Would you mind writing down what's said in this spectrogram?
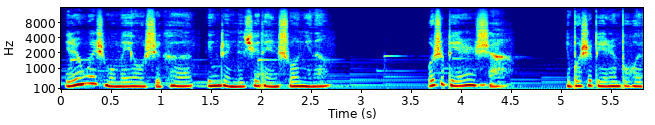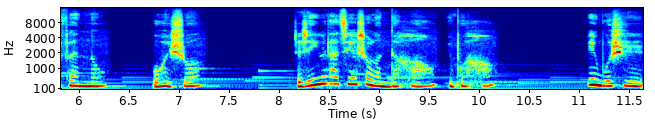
别人为什么没有时刻盯着你的缺点说你呢？不是别人傻，也不是别人不会愤怒，不会说，只是因为他接受了你的好与不好，并不是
